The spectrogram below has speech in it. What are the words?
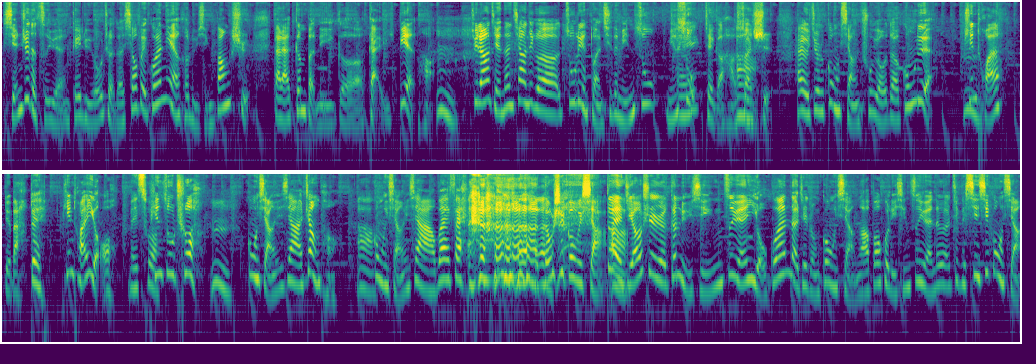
闲置的资源，给旅游者的消费观念和旅行方式带来根本的一个改变哈。嗯，据了解呢，像这个租赁短期的民租民宿，这个哈算是，还有就是共享出游的攻略。拼团对吧？对，拼团友没错，拼租车，嗯，共享一下帐篷啊，共享一下 WiFi，都是共享。对，只要是跟旅行资源有关的这种共享啊，包括旅行资源的这个信息共享，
